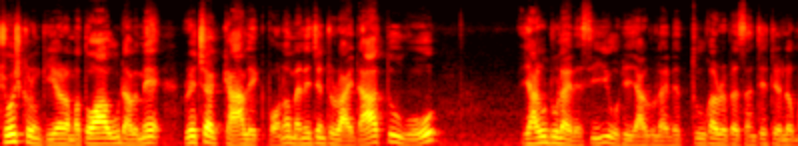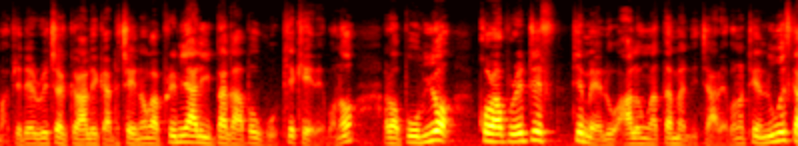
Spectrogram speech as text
George Kroenke ကတော့မသွားဘူးဒါပေမဲ့ Richard Garlick ပေါ့နော် managing director သူ့ကို ယာရုတိုးလိုက်တယ် CEO ဖြစ်ယာရုတိုးလိုက်တယ်သူက representative လုပ်မှာဖြစ်တယ် Richard Garlick ကတစ်ချိန်လုံးက Premier League ဘက်ကပုံကိုဖြစ်ခဲ့တယ်ပေါ့နော်အဲ့တော့ပို့ပြီးတော့ cooperative ဖြစ်မယ်လို့အားလုံးကသတ်မှတ်နေကြတယ်ပေါ့နော် Tim Lewis က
